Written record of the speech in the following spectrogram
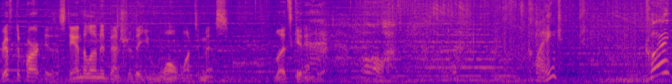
Rift Apart is a standalone adventure that you won't want to miss. Let's get into it. Oh. Clank? Clank?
